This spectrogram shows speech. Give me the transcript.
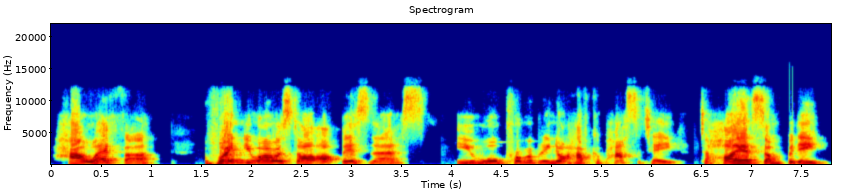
However, when you are a startup business, you will probably not have capacity to hire somebody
